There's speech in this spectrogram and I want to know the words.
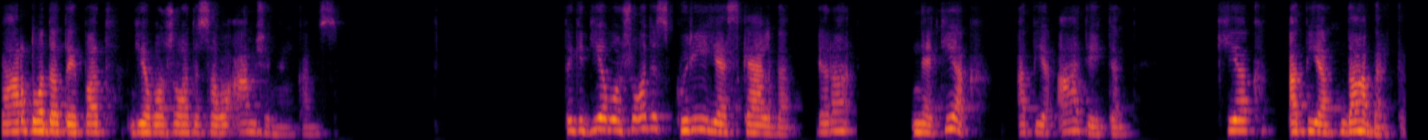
perduoda taip pat Dievo žodį savo amžininkams. Taigi Dievo žodis, kurį jie skelbia, yra ne tiek apie ateitį, kiek apie dabartį.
